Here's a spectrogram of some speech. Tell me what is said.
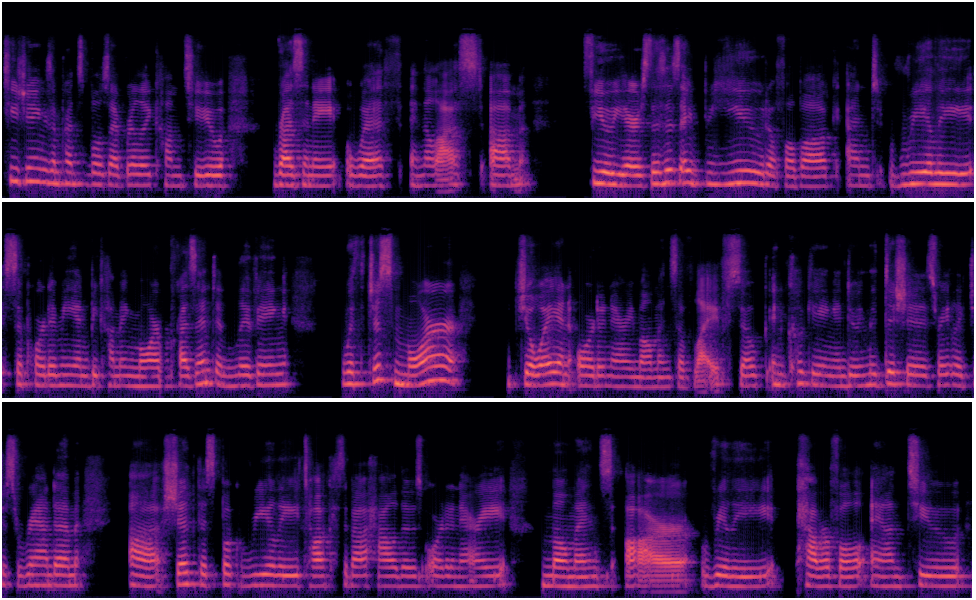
teachings and principles I've really come to resonate with in the last um, few years. This is a beautiful book and really supported me in becoming more present and living with just more joy and ordinary moments of life. So, in cooking and doing the dishes, right? Like just random uh, shit, this book really talks about how those ordinary moments are really powerful and to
